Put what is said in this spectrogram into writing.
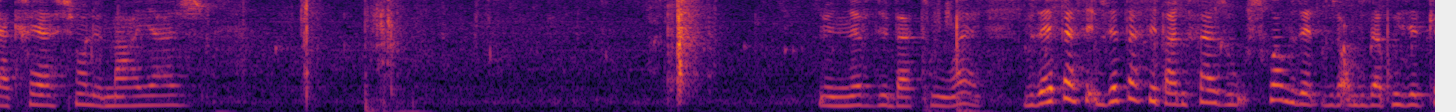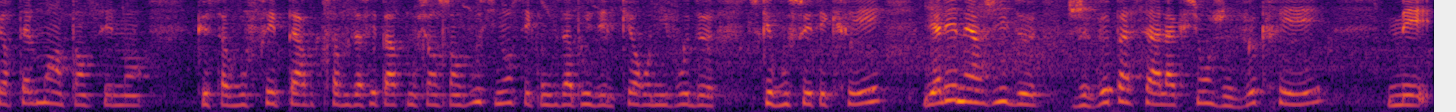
la création, le mariage. Le neuf de bâton, ouais. Vous, avez passé, vous êtes passé par une phase où soit vous êtes, on vous a brisé le cœur tellement intensément que ça vous fait perdre, ça vous a fait perdre confiance en vous. Sinon, c'est qu'on vous a brisé le cœur au niveau de ce que vous souhaitez créer. Il y a l'énergie de je veux passer à l'action, je veux créer, mais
